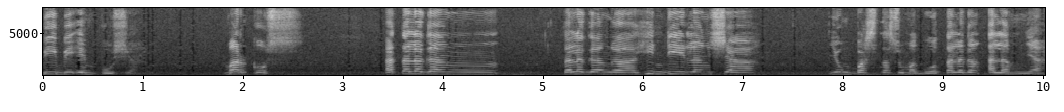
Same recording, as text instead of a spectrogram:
BBM po siya. Marcos. At talagang, talagang ah, hindi lang siya yung basta sumagot. Talagang alam niya.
